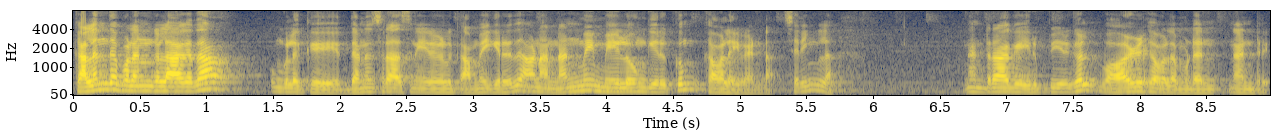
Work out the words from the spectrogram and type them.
கலந்த பலன்களாக தான் உங்களுக்கு தனுசு ராசினியர்களுக்கு அமைகிறது. ஆனால் நன்மை மேலோங்கி இருக்கும். கவலை வேண்டாம். சரிங்களா? நன்றாக இருப்பீர்கள். வாழ்க வளமுடன். நன்றி.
